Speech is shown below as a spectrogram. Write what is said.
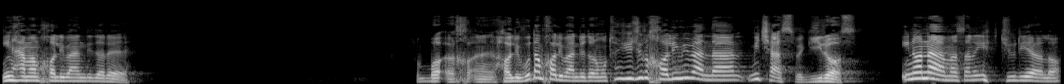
این هم هم خالی بندی داره. هالیوود هم خالی بندی داره. متون یه جور خالی میبندن میچسبه گیراس اینا نه مثلا یه جوریه حالا.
